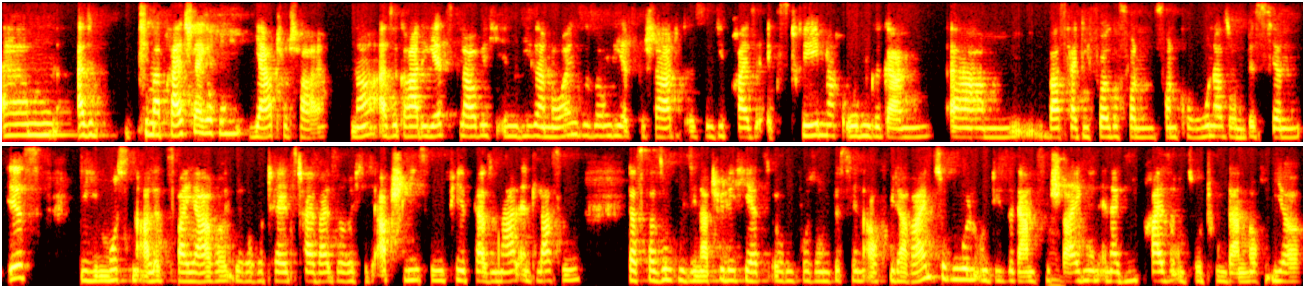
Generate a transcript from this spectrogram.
Ähm, also Thema Preissteigerung, ja, total. Ne? Also gerade jetzt, glaube ich, in dieser neuen Saison, die jetzt gestartet ist, sind die Preise extrem nach oben gegangen, ähm, was halt die Folge von, von Corona so ein bisschen ist. Die mussten alle zwei Jahre ihre Hotels teilweise richtig abschließen, viel Personal entlassen. Das versuchen sie natürlich jetzt irgendwo so ein bisschen auch wieder reinzuholen und diese ganzen mhm. steigenden Energiepreise und so tun dann noch ihr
